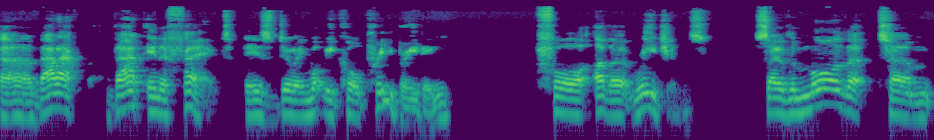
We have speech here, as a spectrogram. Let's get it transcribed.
uh, that that in effect is doing what we call pre-breeding for other regions. So the more that um,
